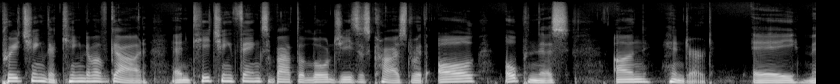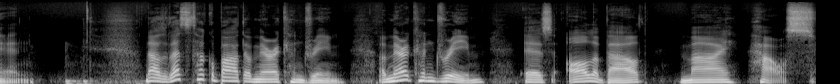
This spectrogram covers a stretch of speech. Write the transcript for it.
preaching the kingdom of God and teaching things about the Lord Jesus Christ with all openness, unhindered. Amen. Now, let's talk about American Dream. American Dream is all about my house.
